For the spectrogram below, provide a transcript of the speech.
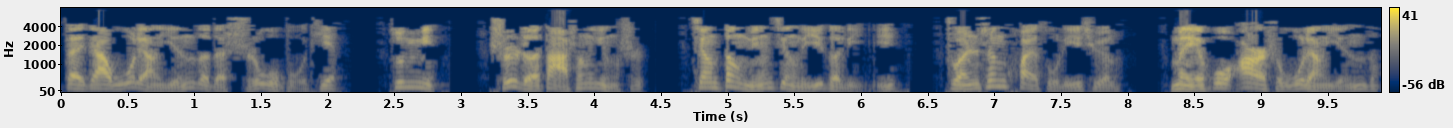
再加五两银子的食物补贴。遵命！使者大声应是，向邓明敬了一个礼，转身快速离去了。每户二十五两银子。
